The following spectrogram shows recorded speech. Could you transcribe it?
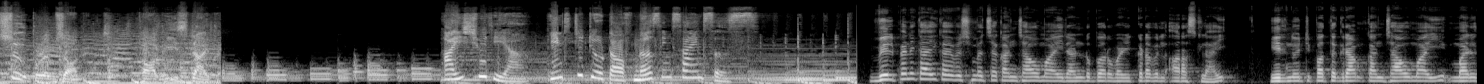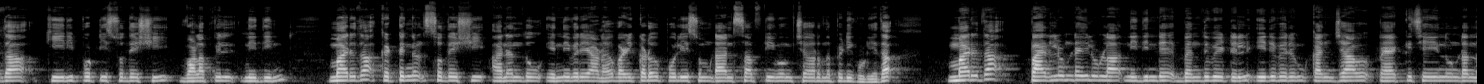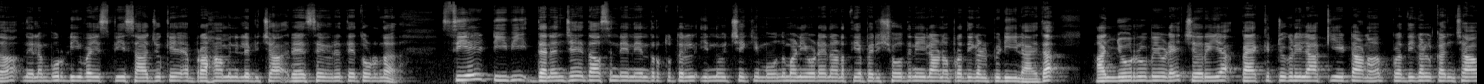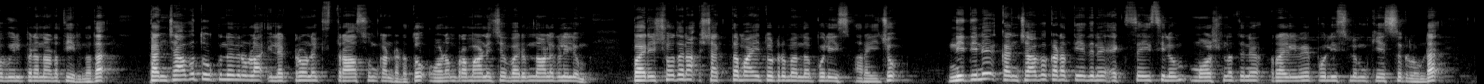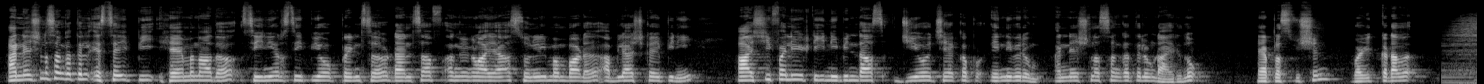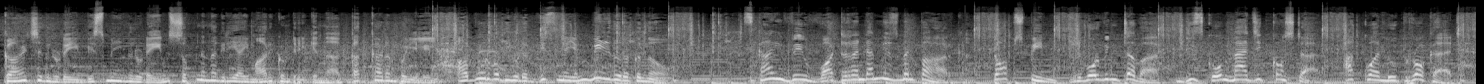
Super absorbent. Hobbies diaper. Aishwarya institute of nursing sciences വിൽപ്പനയ്ക്കായി കൈവശം വെച്ച കഞ്ചാവുമായി രണ്ടുപേർ വഴിക്കടവിൽ അറസ്റ്റിലായി ഇരുന്നൂറ്റി പത്ത് ഗ്രാം കഞ്ചാവുമായി മരുത കീരിപ്പൊട്ടി സ്വദേശി വളപ്പിൽ നിതിൻ മരുത കെട്ടുങ്ങൽ സ്വദേശി അനന്തു എന്നിവരെയാണ് വഴിക്കടവ് പോലീസും ഡാൻസ് ഓഫ് ടീമും ചേർന്ന് പിടികൂടിയത് മരുത പരലുണ്ടയിലുള്ള നിതിന്റെ ബന്ധുവീട്ടിൽ ഇരുവരും കഞ്ചാവ് പാക്ക് ചെയ്യുന്നുണ്ടെന്ന് നിലമ്പൂർ ഡിവൈഎസ്പി സാജു കെ എബ്രഹാമിന് ലഭിച്ച രഹസ്യവിവരത്തെ തുടർന്ന് സി ഐ ടി വി ധനഞ്ജയദാസിന്റെ നേതൃത്വത്തിൽ ഇന്ന് ഉച്ചയ്ക്ക് മൂന്ന് മണിയോടെ നടത്തിയ പരിശോധനയിലാണ് പ്രതികൾ പിടിയിലായത്. അഞ്ഞൂറ് രൂപയുടെ ചെറിയ പാക്കറ്റുകളിലാക്കിയിട്ടാണ് പ്രതികൾ കഞ്ചാവ് വിൽപ്പന നടത്തിയിരുന്നത്. കഞ്ചാവ് തൂക്കുന്നതിനുള്ള ഇലക്ട്രോണിക്സ് ത്രാസും കണ്ടെടുത്തു. ഓണം പ്രമാണിച്ച് വരും നാളുകളിലും പരിശോധന ശക്തമായി തുടരുമെന്ന് പോലീസ് അറിയിച്ചു. നിതിന് കഞ്ചാവ് കടത്തിയതിന് എക്സൈസിലും മോഷണത്തിന് റെയിൽവേ പോലീസിലും കേസുകളുണ്ട്. അന്വേഷണ സംഘത്തിൽ S I P Hemanath senior C P O Prince DANSAF അംഗങ്ങളായ സുനിൽ മമ്പാട് അഭിലാഷ് കൈപ്പിനി ആഷിഫ് അലി ടി നിബിൻ ദാസ് ജിയോ ജേക്കബ് എന്നിവരും അന്വേഷണ സംഘത്തിലുണ്ടായിരുന്നു. A plus vision Vazhikkadavu. കാഴ്ചകളുടെയും വിസ്മയങ്ങളുടെയും സ്വപ്ന നഗരിയായി മാറിക്കൊണ്ടിരിക്കുന്ന കക്കാടംപൊയിലിൽ അപൂർവതയുടെ വിസ്മയം മിഴുതുറക്കുന്നു. Sky wave water and amusement park. Top spin revolving tower disco magic coaster aqua loop rocket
